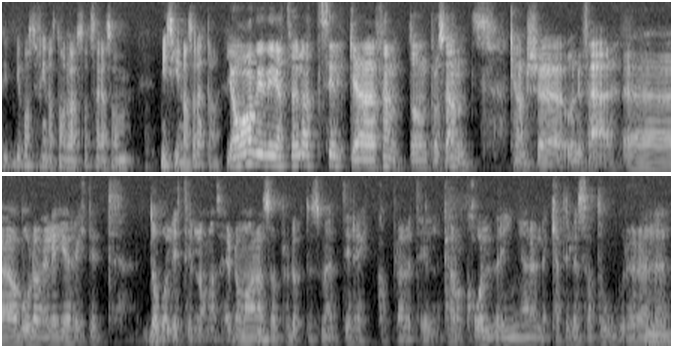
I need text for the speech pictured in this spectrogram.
det, måste finnas några så att säga som missgynnas av detta. Ja, vi vet väl att cirka 15 procent kanske ungefär eh, av bolagen ligger riktigt dåligt till om man säger. De har alltså produkter som är direkt kopplade till kan vara kolvringar eller katalysatorer eller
